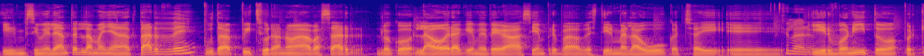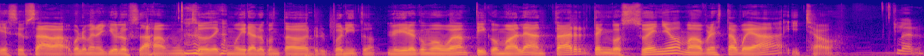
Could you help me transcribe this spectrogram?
Y si me levanto en la mañana tarde, puta pichura, no va a pasar, loco, la hora que me pegaba siempre para vestirme a la U, ¿cachai? Eh, Claro. ir bonito, porque se usaba, o por lo menos yo lo usaba mucho, de como ir a lo contador bonito. Y era como, weón, pico, me voy a levantar, tengo sueño, me voy a poner esta weá y chao. Claro.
